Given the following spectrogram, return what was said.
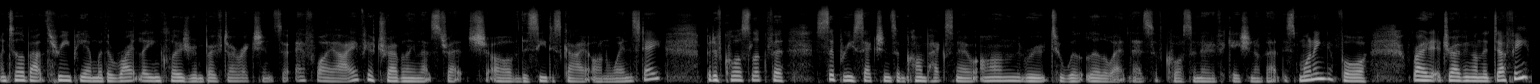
until about 3 p.m. with a right lane closure in both directions. So, FYI, if you're traveling that stretch of the sea to sky on Wednesday. But of course, look for slippery sections and compact snow on the route to Lillooet. That's, of course, a notification of that this morning for right, driving on the Duffey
